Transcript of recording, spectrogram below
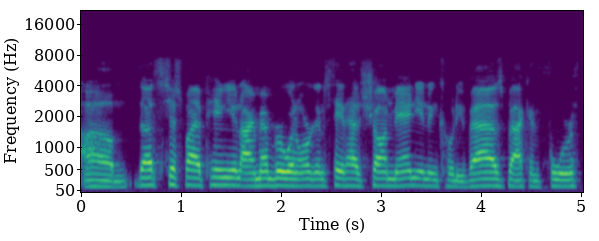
Um, that's just my opinion. I remember when Oregon State had Sean Mannion and Cody Vaz back and forth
